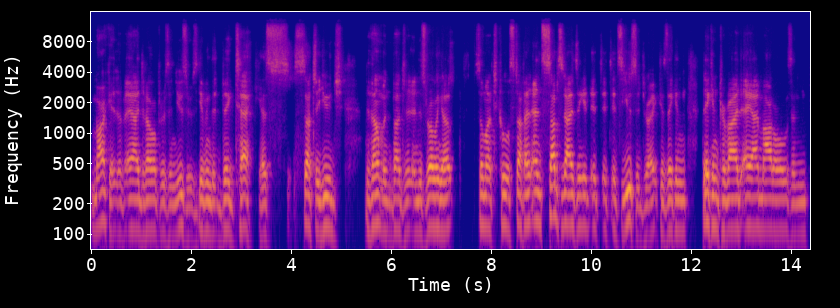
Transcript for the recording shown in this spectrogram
market of AI developers and users, given that big tech has such a huge development budget and is rolling out so much cool stuff and, and subsidizing it, it, it its usage, right? Because they can they can provide AI models and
